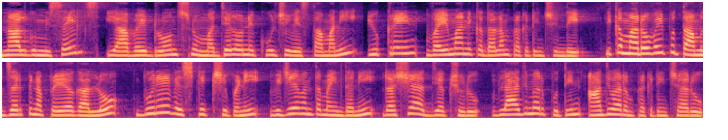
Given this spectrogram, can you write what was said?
నాలుగు మిసైల్స్ యాభై డ్రోన్స్ను మధ్యలోనే కూల్చివేస్తామని యుక్రెయిన్ వైమానిక దళం ప్రకటించింది. ఇక మరోవైపు తాము జరిపిన ప్రయోగాల్లో బురే వెస్టిక్ క్షిపణి విజయవంతమైందని రష్యా అధ్యక్షుడు వ్లాదిమిర్ పుతిన్ ఆదివారం ప్రకటించారు.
